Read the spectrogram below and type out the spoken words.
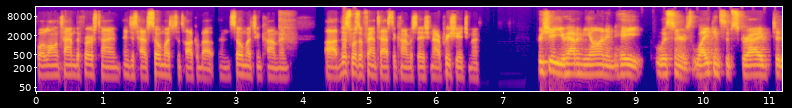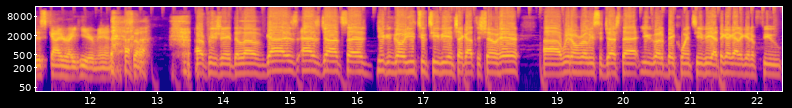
for a long time the first time and just have so much to talk about and so much in common. Uh, this was a fantastic conversation. I appreciate you, man. appreciate you having me on and hey listeners like and subscribe to this guy right here man so I appreciate the love. Guys, as John said, you can go YouTube TV and check out the show here. Uh, we don't really suggest that. You can go to Bitcoin TV. I think I got to get a few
